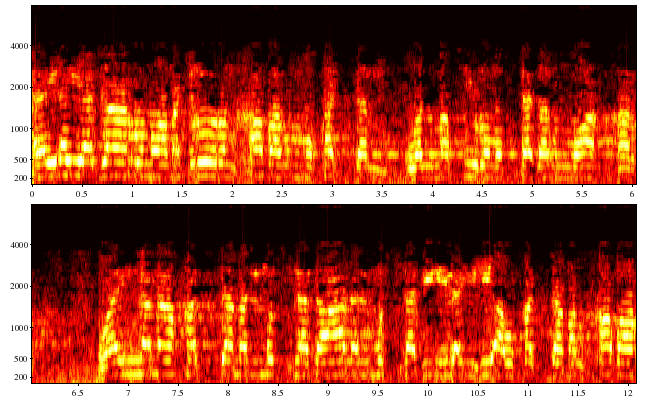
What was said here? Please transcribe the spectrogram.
فإلي جار ومجرور خبر مقدم والمصير مبتدأ مؤخر. وإنما قدم المسند على المسند إليه أو قدم الخبر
